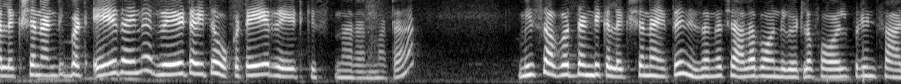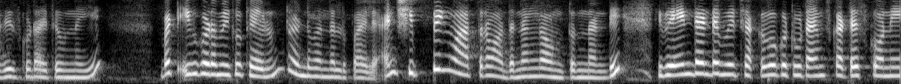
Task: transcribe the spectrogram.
collection అండి. బట్ ఏదైనా రేట్ అయితే ఒకటే రేట్కి ఇస్తున్నారనమాట మిస్ అవ్వద్దండి కలెక్షన్ అయితే. నిజంగా చాలా బాగుంది. ఇట్లా ఫాయిల్ ప్రింట్ సారీస్ కూడా అయితే ఉన్నాయి. బట్ ఇవి కూడా మీకు కేవలం రెండు వందల రూపాయలే. అండ్ షిప్పింగ్ మాత్రం అదనంగా ఉంటుందండి. ఇవి ఏంటంటే మీరు చక్కగా ఒక టూ టైమ్స్ కట్టేసుకొని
